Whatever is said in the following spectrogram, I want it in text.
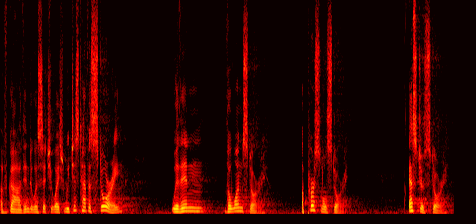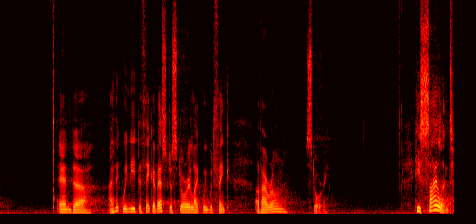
of God into a situation. We just have a story within the one story, a personal story, Esther's story. And uh, I think we need to think of Esther's story like we would think of our own story. He's silent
